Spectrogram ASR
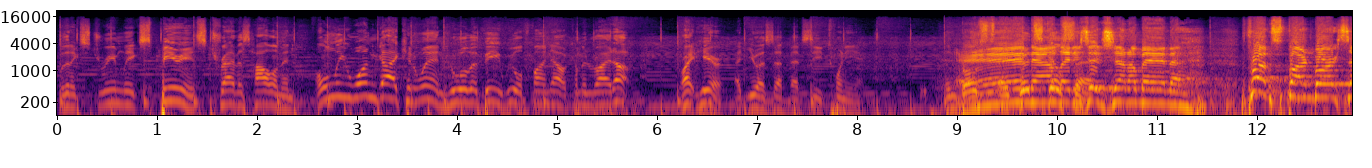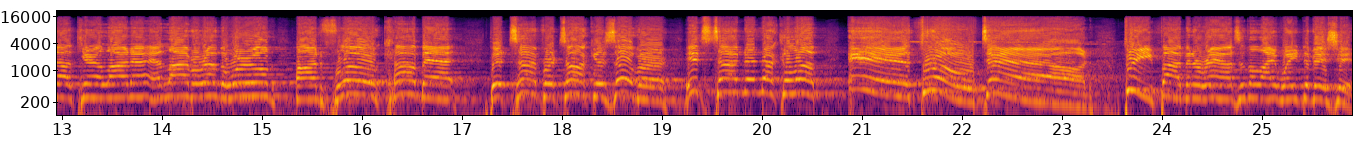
with an extremely experienced Travis Holloman. Only one guy can win. Who will it be? We will find out coming right up, right here at USFFC 28. And, and now, ladies set. and gentlemen, from Spartanburg, South Carolina, and live around the world on Flow Three five-minute rounds in the lightweight division.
